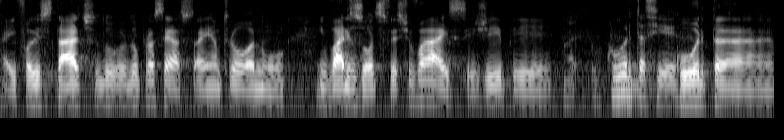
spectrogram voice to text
Aí foi o start do, do processo. Aí entrou no, em vários outros festivais, Sergipe, Curta-se. Curta,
